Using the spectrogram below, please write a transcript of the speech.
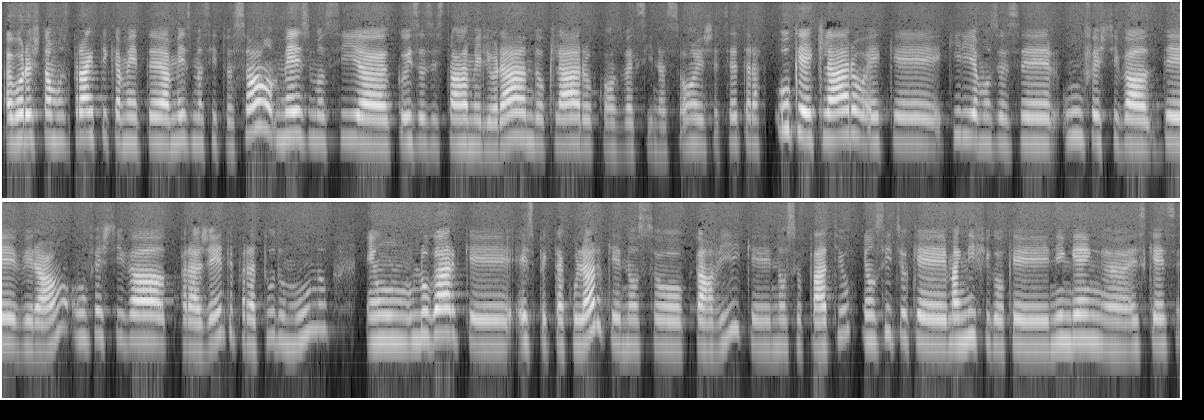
Agora estamos praticamente a mesma situação, mesmo se as coisas estão melhorando, claro, com as vacinações, etc. O que é claro é que queríamos fazer um festival de verão, um festival para a gente, para todo mundo, é um lugar que é espetacular, que é nosso parvis, que é nosso pátio. É um sítio que é magnífico, que ninguém uh, esquece.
